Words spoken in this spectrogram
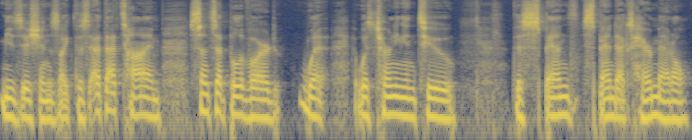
musicians like this. At that time, Sunset Boulevard went was turning into this span, spandex hair metal,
